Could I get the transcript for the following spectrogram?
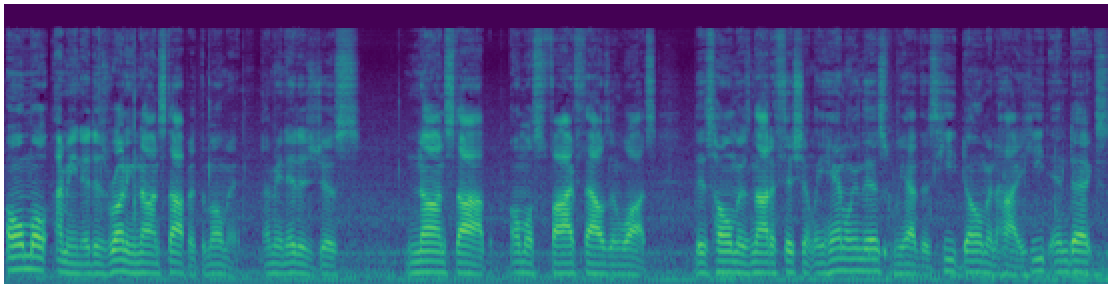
Almost, I mean, it is running nonstop at the moment. I mean, it is just nonstop, almost 5,000 watts. This home is not efficiently handling this. We have this heat dome and high heat index,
